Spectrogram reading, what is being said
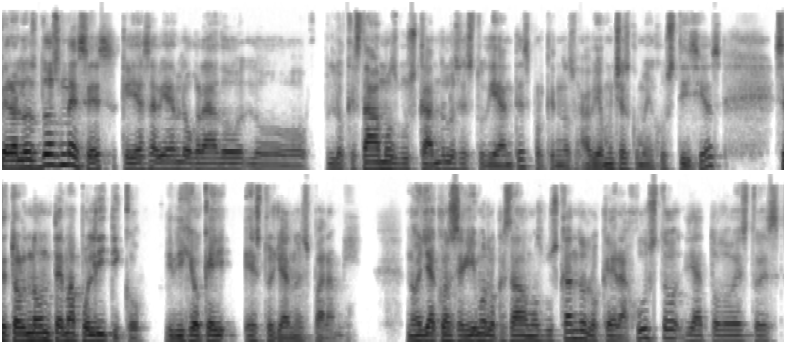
pero a los dos meses que ya se habían logrado lo, lo que estábamos buscando los estudiantes, porque nos, había muchas como injusticias, se tornó un tema político y dije, ok, esto ya no es para mí. ¿no? Ya conseguimos lo que estábamos buscando, lo que era justo, ya todo esto es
